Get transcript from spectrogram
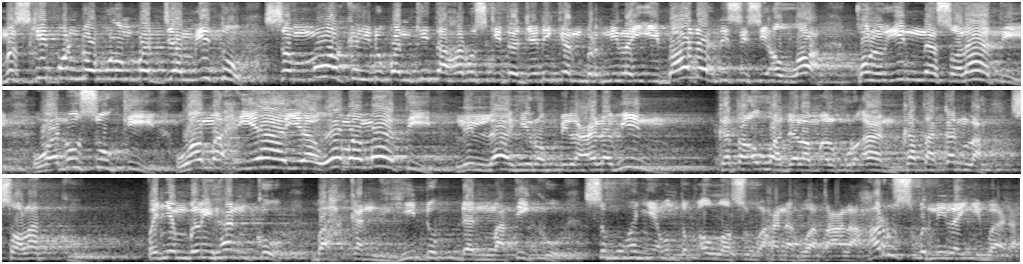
Meskipun 24 jam itu semua kehidupan kita harus kita jadikan bernilai ibadah di sisi Allah. Qul inna salati wa nusuki wa mahyaya wa mamati lillahi rabbil alamin. Kata Allah dalam Al-Qur'an, katakanlah salatku, penyembelihanku, bahkan hidup dan matiku semuanya untuk Allah Subhanahu wa taala harus bernilai ibadah.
